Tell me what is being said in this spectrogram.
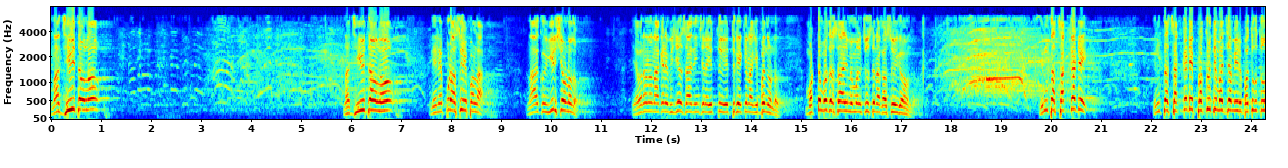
నా జీవితంలో నా జీవితంలో నేను ఎప్పుడు అసూయపడలా. నాకు ఈర్ష్య ఉండదు. ఎవరైనా నాకైనా విజయం సాధించిన ఎత్తు ఎత్తుకు ఎక్కి నాకు ఇబ్బంది ఉండదు. మొట్టమొదటిసారి మిమ్మల్ని చూస్తే నాకు అసూయగా ఉంది. ఇంత చక్కటి ఇంత చక్కటి ప్రకృతి మధ్య మీరు బతుకుతూ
